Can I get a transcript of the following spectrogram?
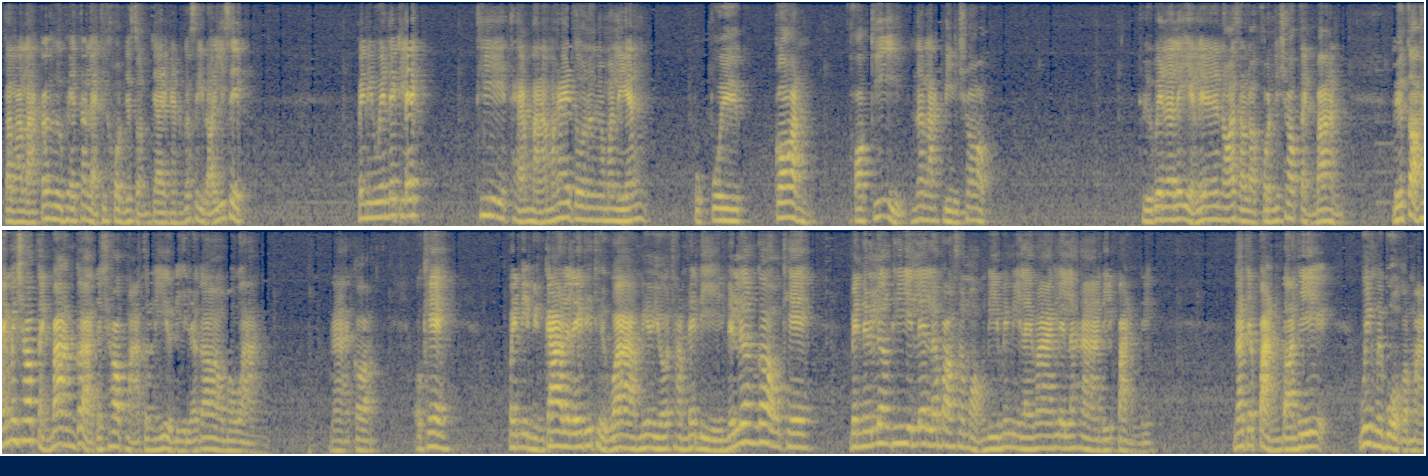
แตหลักๆก็คือเพชรนั่นแหละที่คนจะสนใจกันก็ 420 เป็นอีเวนต์เล็กๆ ที่แถมหมามาให้ตัวหนึ่งเอามาเลี้ยงปลุกปุยก้อนคอกี้ น่ารักดีชอบ ถือเป็นรายละเอียดเล็กๆน้อยๆสำหรับคนที่ชอบแต่งบ้าน หรือต่อให้ไม่ชอบแต่งบ้านก็อาจจะชอบหมาตัวนี้อยู่ดีแล้วก็เอามาวางนะก็โอเค เป็นอีกหนึ่งก้าวเล็กๆที่ถือว่ามิโยโยทำได้ดี ในเรื่องก็โอเค เป็นในเรื่องที่เล่นแล้วเบาสมองดีไม่มีอะไรมากเล่นแล้วฮาดีปั่นดีน่าจะปั่นตอนที่วิ่งไปบวกกับหมา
